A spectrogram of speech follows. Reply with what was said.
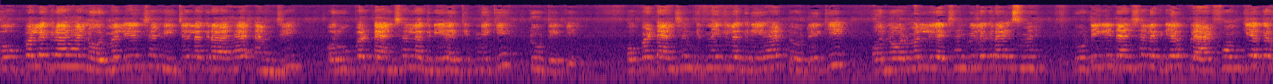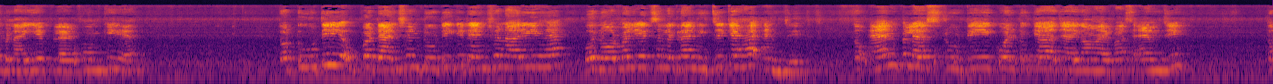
तो ऊपर लग रहा है नॉर्मल रिएक्शन नीचे लग रहा है एमजी और ऊपर टेंशन लग रही है कितने की? टू टी की. ऊपर टेंशन कितने की लग रही है? टू टी की और नॉर्मल रिएक्शन भी लग रहा है इसमें। टू टी की टेंशन लग रही है प्लेटफॉर्म की अगर बनाई है प्लेटफॉर्म की है तो टू टी ऊपर टेंशन टू टी की टेंशन आ रही है और नॉर्मल रिएक्शन लग रहा है, नीचे क्या है? एम तो N plus two equal to क्या आ जाएगा हमारे पास? एम तो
